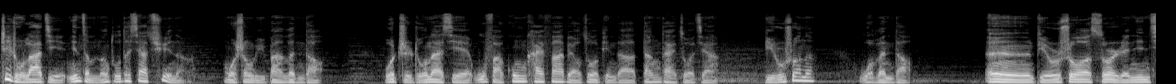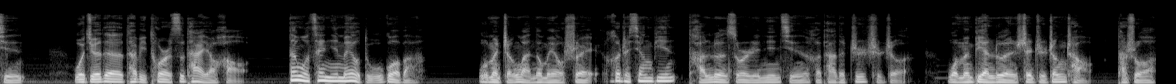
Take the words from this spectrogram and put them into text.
这种垃圾您怎么能读得下去呢？陌生旅伴问道。我只读那些无法公开发表作品的当代作家，比如说呢？我问道。嗯，比如说索尔仁尼琴，我觉得他比托尔斯泰要好。但我猜您没有读过吧？我们整晚都没有睡，喝着香槟，谈论索尔仁尼琴和他的支持者。我们辩论，甚至争吵。他说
